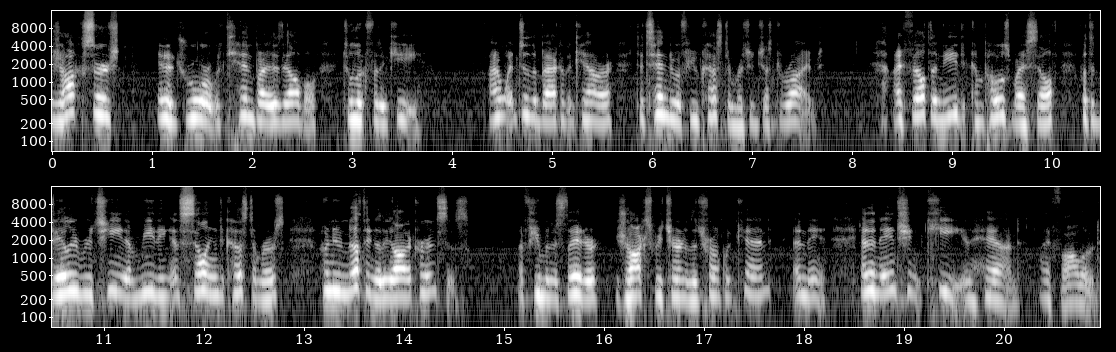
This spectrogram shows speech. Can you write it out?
Jacques searched in a drawer with Ken by his elbow to look for the key. I went to the back of the counter to tend to a few customers who just arrived. I felt the need to compose myself with the daily routine of meeting and selling to customers who knew nothing of the odd occurrences. A few minutes later, Jacques returned to the trunk with Ken and, a, and an ancient key in hand. I followed.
